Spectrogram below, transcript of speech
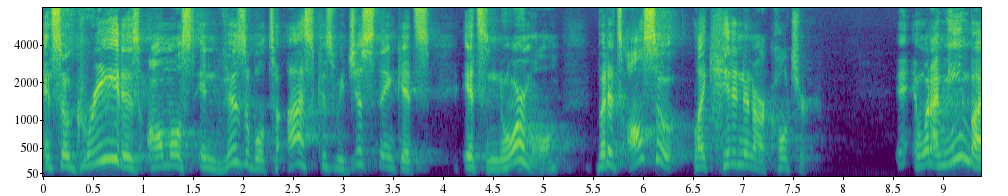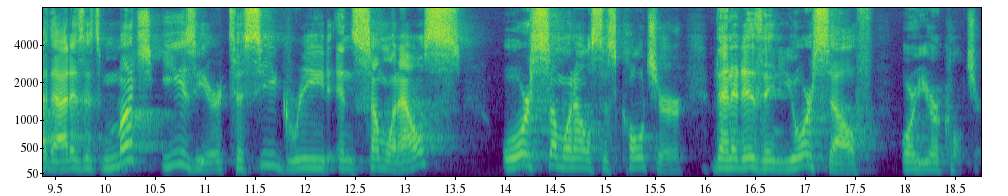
And so greed is almost invisible to us because we just think it's, it's normal, but it's also like hidden in our culture. And what I mean by that is it's much easier to see greed in someone else or someone else's culture than it is in yourself or your culture.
